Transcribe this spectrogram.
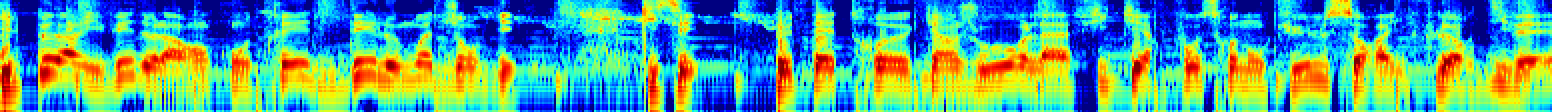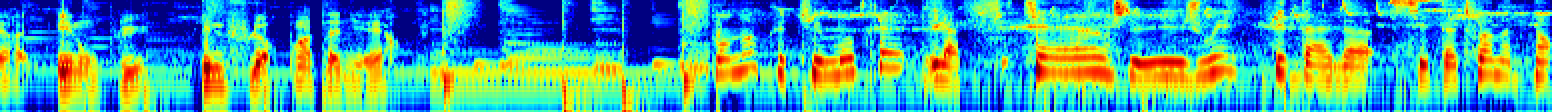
il peut arriver de la rencontrer dès le mois de janvier. Qui sait, peut-être qu'un jour la ficaire fausse renoncule sera une fleur d'hiver et non plus une fleur printanière. Pendant que tu montrais la ficaire, j'ai joué pétale. C'est à toi maintenant.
